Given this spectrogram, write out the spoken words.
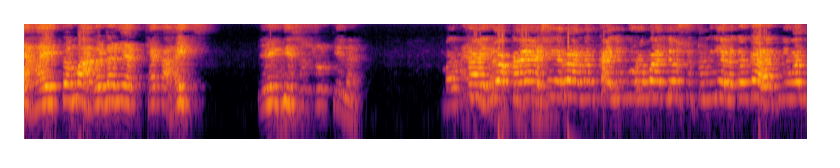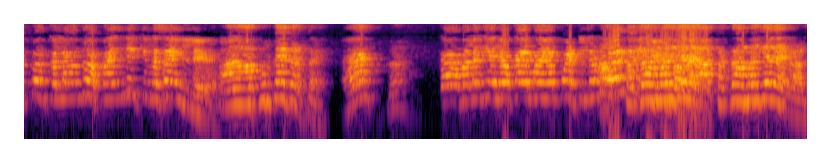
हाय तर महागडाने अख्ख्या का हायच. एक दिवस सुट्टी नाही. मग काय लोक काय असे रानात खाली गुरु बांधल्यावर सुटून गेलं का घरात निवांत पंख लावून झोपायला लेकीला सांगितलंय? का? आणि आपण काय करताय? हा? कामाला गेल्यावर काय माझ्या पाठीला आता कामाला गेलाय आता कामाला गेलाय का आज?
